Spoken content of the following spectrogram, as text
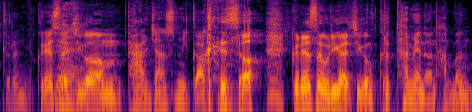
그럼요. 그래서 예. 지금 다 알지 않습니까? 그래서 그래서 우리가 지금 그렇다면은 한번 음.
